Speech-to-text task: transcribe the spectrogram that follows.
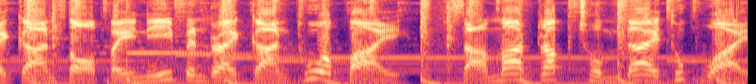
ายการต่อไปนี้เป็นรายการทั่วไป สามารถรับชมได้ทุกวัย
